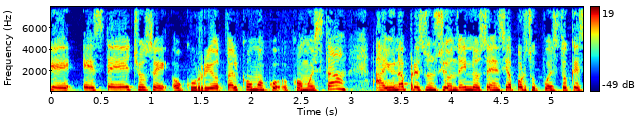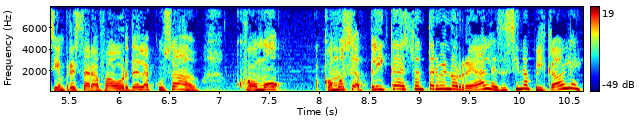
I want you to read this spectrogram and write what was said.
Que este hecho se ocurrió tal como, como está. Hay una presunción de inocencia, por supuesto, que siempre estará a favor del acusado. ¿Cómo, cómo se aplica esto en términos reales? Es inaplicable.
